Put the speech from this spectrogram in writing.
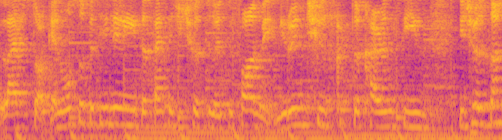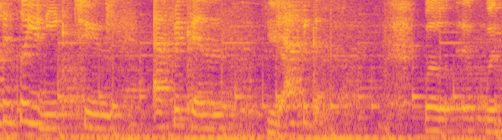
livestock, and also particularly the fact that you chose to go into farming? You didn't choose cryptocurrencies. You chose something so unique to African to Africans. Well, uh, with,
